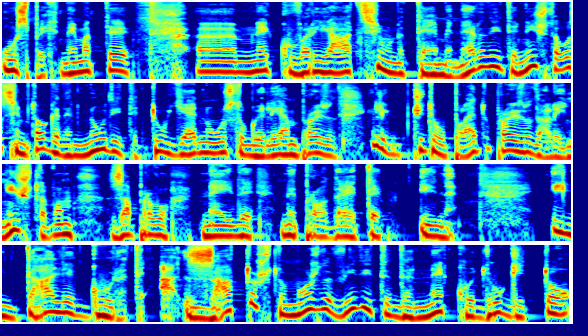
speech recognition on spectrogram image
uspeh, nemate um, neku varijaciju na teme, ne radite ništa osim toga da nudite tu jednu uslugu ili jedan proizvod ili čitavu paletu proizvoda, ali ništa vam zapravo ne ide, ne prodajete i ne. I dalje gurate. A zato što možda vidite da neko drugi to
